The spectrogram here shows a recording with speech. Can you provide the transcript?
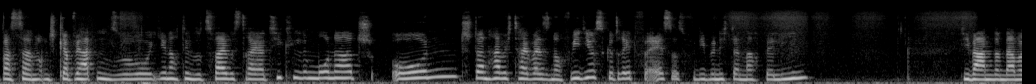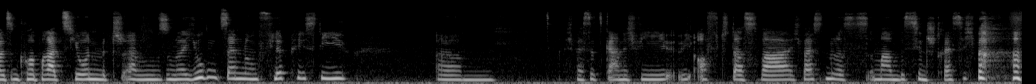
was dann, und ich glaube, wir hatten so, je nachdem, so zwei bis drei Artikel im Monat. Und dann habe ich teilweise noch Videos gedreht für ASOS, für die bin ich dann nach Berlin. Die waren dann damals in Kooperation mit ähm, so einer Jugendsendung, Flip hieß die. Ähm, ich weiß jetzt gar nicht, wie, wie oft das war. Ich weiß nur, dass es immer ein bisschen stressig war,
